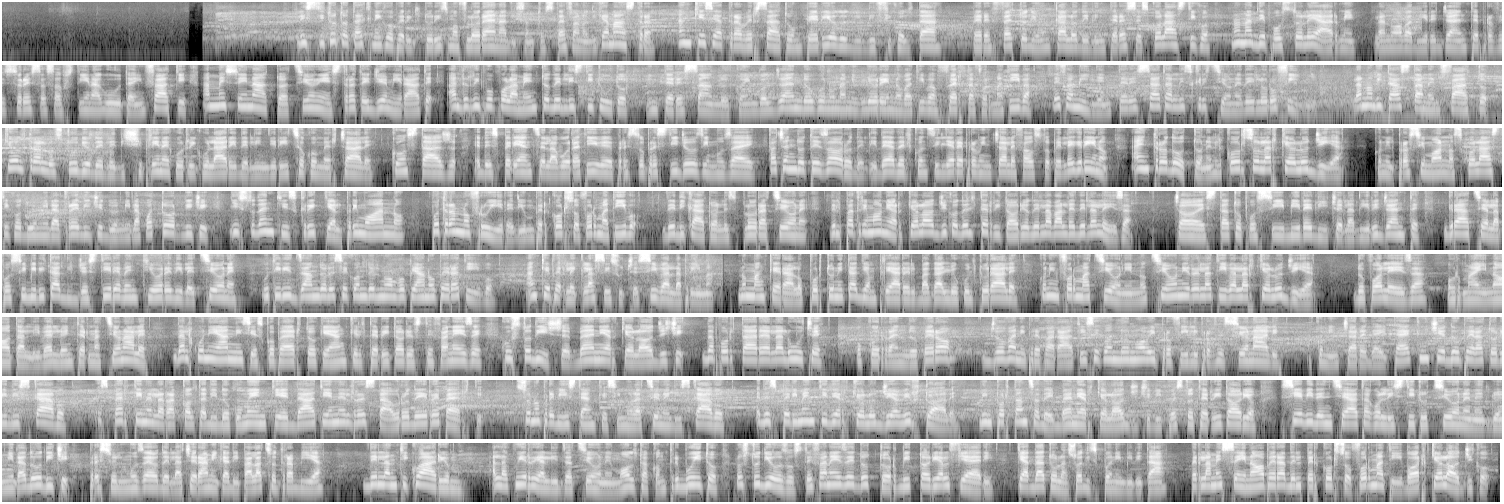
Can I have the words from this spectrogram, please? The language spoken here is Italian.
L'Istituto Tecnico per il Turismo Florena di Santo Stefano di Camastra, anche se ha attraversato un periodo di difficoltà per effetto di un calo dell'interesse scolastico, non ha deposto le armi. La nuova dirigente, professoressa Saustina Guta, infatti, ha messo in atto azioni e strategie mirate al ripopolamento dell'istituto, interessando e coinvolgendo con una migliore e innovativa offerta formativa le famiglie interessate all'iscrizione dei loro figli. La novità sta nel fatto che oltre allo studio delle discipline curriculari dell'indirizzo commerciale, con stage ed esperienze lavorative presso prestigiosi musei, facendo tesoro dell'idea del consigliere provinciale Fausto Pellegrino, ha introdotto nel corso l'archeologia. Con il prossimo anno scolastico 2013-2014 gli studenti iscritti al primo anno potranno fruire di un percorso formativo dedicato all'esplorazione del patrimonio archeologico del territorio della Valle della Lesa, Ciò è stato possibile, dice la dirigente, grazie alla possibilità di gestire 20 ore di lezione, utilizzandole secondo il nuovo piano operativo. Anche per le classi successive alla prima non mancherà l'opportunità di ampliare il bagaglio culturale con informazioni e nozioni relative all'archeologia. Dopo Alesa, ormai nota a livello internazionale, da alcuni anni si è scoperto che anche il territorio stefanese custodisce beni archeologici da portare alla luce, occorrendo però giovani preparati secondo nuovi profili professionali, a cominciare dai tecnici ed operatori di scavo, esperti nella raccolta di documenti e dati e nel restauro dei reperti. Sono previste anche simulazioni di scavo ed esperimenti di archeologia virtuale. L'importanza dei beni archeologici di questo territorio si è evidenziata con l'istituzione nel 2012 presso il Museo della Ceramica di Palazzo Trabia dell'Antiquarium, alla cui realizzazione molto ha contribuito lo studioso stefanese dottor Vittorio Alfieri, che ha dato la sua disponibilità per la messa in opera del percorso formativo archeologico.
